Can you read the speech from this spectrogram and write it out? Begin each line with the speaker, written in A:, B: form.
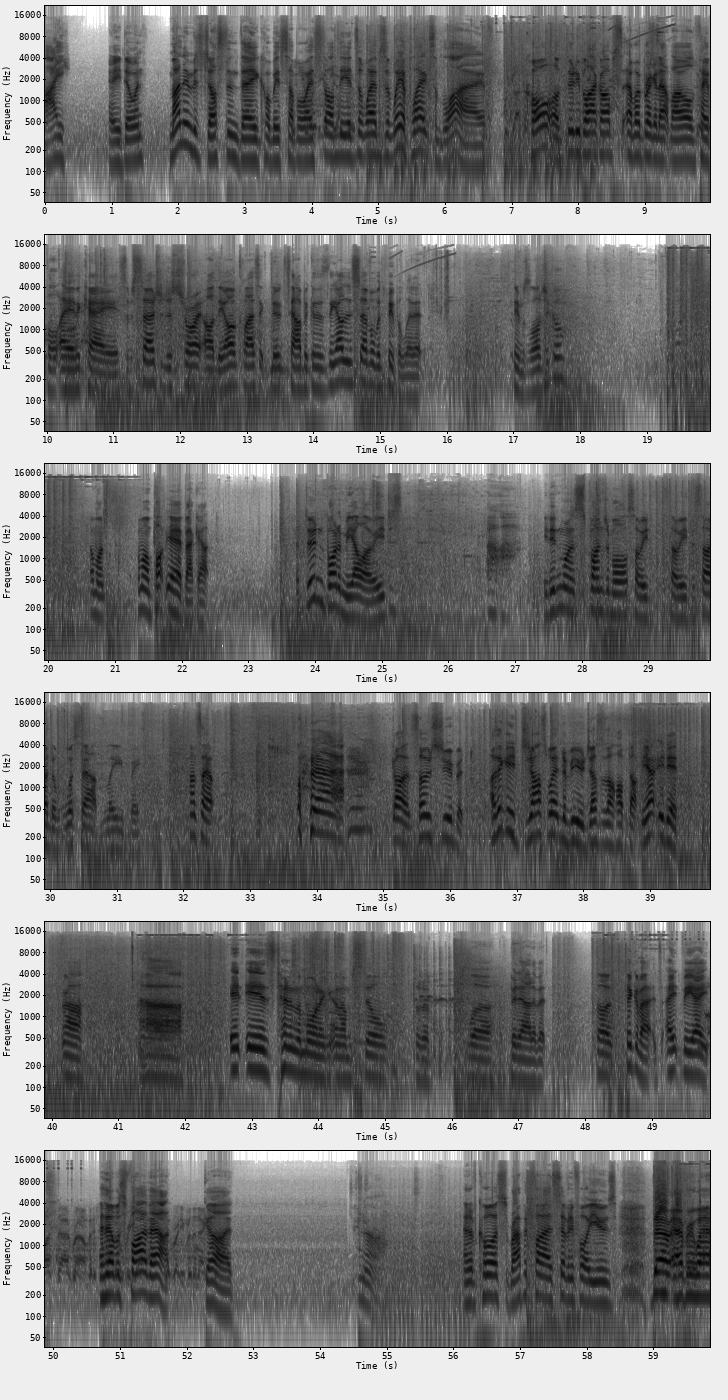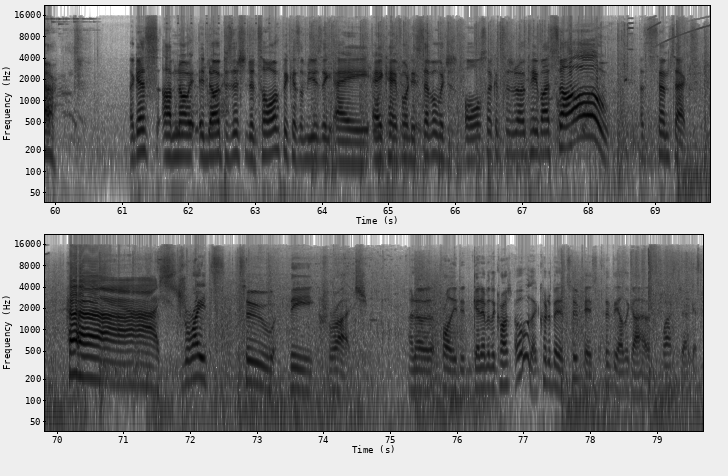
A: Hi. How you doing? My name is Justin, they call me Cyberwaste on the interwebs, and we are playing some live Call of Duty Black Ops, and we're bringing out my old faithful AFK. Some search and destroy on the old classic Nuketown because it's the only server with people in it. Seems logical. Come on. Come on, pop your head back out. The dude in bottom yellow, he just... Ah, he didn't want to sponge them all, so he so he decided to wuss out and leave me. Can't say God, it's so stupid. I think he just went into view just as I hopped up. Yeah, he did. Ah. Ah. It is 10 in the morning and I'm still sort of blur a bit out of it. So think about it, it's 8v8. And that was 5 out. God. No. And of course, rapid fire 74Us, they're everywhere! I guess I'm no in no position to talk because I'm using a AK-47 which is also considered OP by so That's Semtex. Ha! Straight to the crutch. I know that probably didn't get him in the crotch. Oh, that could have been a two-piece. I think the other guy had a flak jacket.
